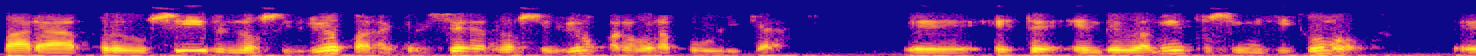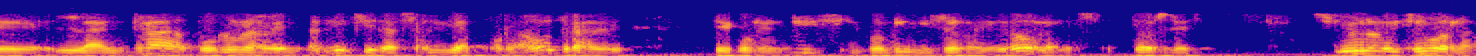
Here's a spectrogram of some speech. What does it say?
para producir, no sirvió para crecer, no sirvió para obra pública. Eh, este endeudamiento significó eh, la entrada por una ventanilla y la salida por la otra de, 45 mil millones de dólares. Entonces, si uno dice, bueno,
